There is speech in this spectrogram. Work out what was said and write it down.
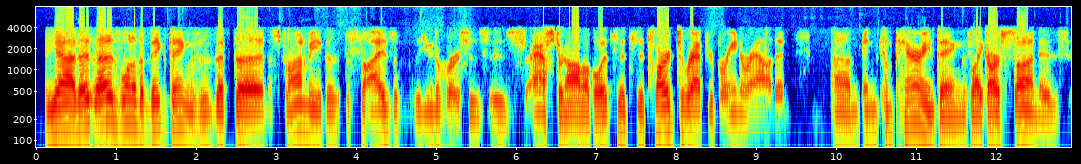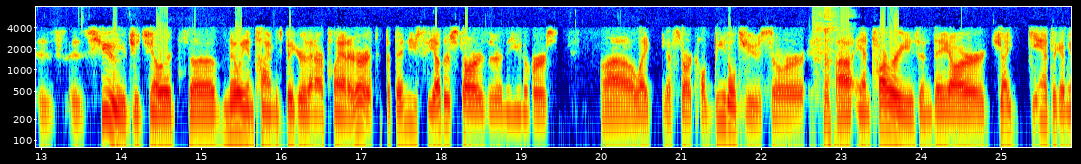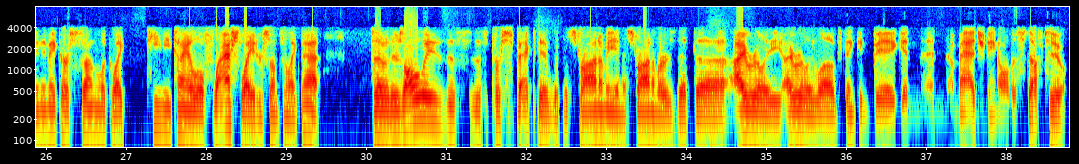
Yeah, that, that is one of the big things. Is that uh, in astronomy, the, the size of the universe is is astronomical. It's it's it's hard to wrap your brain around, and um, and comparing things like our sun is is is huge. It's you know it's a million times bigger than our planet Earth. But then you see other stars that are in the universe, uh, like a star called Betelgeuse or uh, Antares, and they are gigantic. I mean, they make our sun look like teeny tiny little flashlight or something like that. So there's always this this perspective with astronomy and astronomers that uh, I really I really love thinking big and, and imagining all this stuff too.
